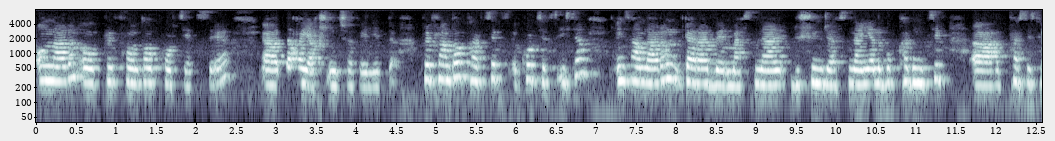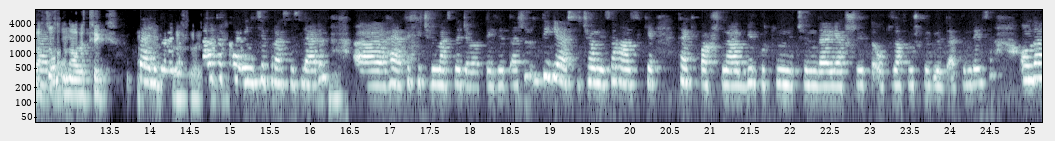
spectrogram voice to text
onların o prefrontal korteksi daha yaxşı inkişaf edibdi. Prefrontal korteks, korteks isə insanların qərar verməsinə, düşüncəsinə, yəni bu kognitiv proseslərin daha çox analitik bəli, bəli, daha çox kognitiv proseslərin ə, həyata keçirilməsinə cavabdehlik daşıyır. Digər siçan isə hansı ki tək başına bir qutunun içində yaşayıb da 30-60 gün müddətində isə onda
